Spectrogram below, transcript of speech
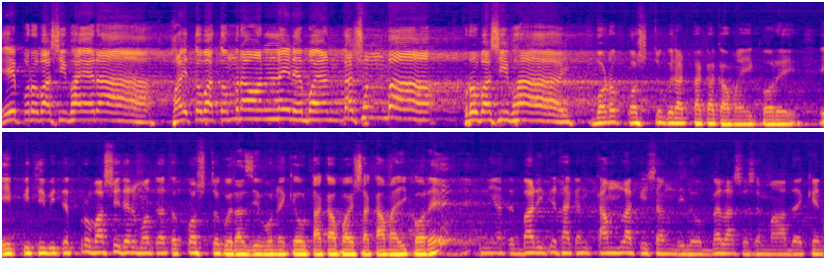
এ প্রবাসী ভাইয়েরা, হয়তোবা তোমরা অনলাইনে বয়ানটা শুনবা। প্রবাসী ভাই, বড় কষ্ট করে টাকা কামাই করে। এই পৃথিবীতে প্রবাসীদের মতো এত কষ্ট করে জীবনে কেউ টাকা পয়সা কামাই করে? দুনিয়াতে বাড়িতে থাকেন, কামলা কিষান দিল বেলা শেষে মা দেখেন,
